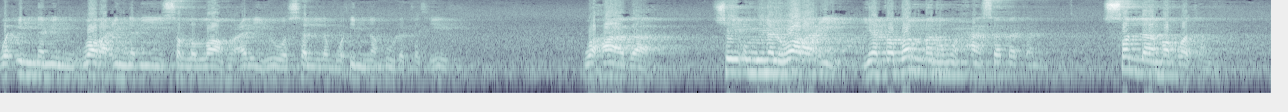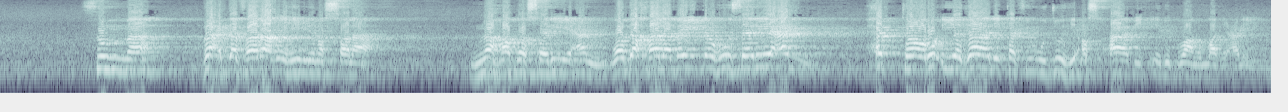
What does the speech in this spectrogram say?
وإن من ورع النبي صلى الله عليه وسلم وإنه لكثير. وهذا شيء من الورع يتضمن محاسبة. صلى مرة. ثم بعد فراغه من الصلاة نهض سريعا ودخل بيته سريعا. حتى رؤي ذلك في وجوه أصحابه رضوان الله عليهم.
